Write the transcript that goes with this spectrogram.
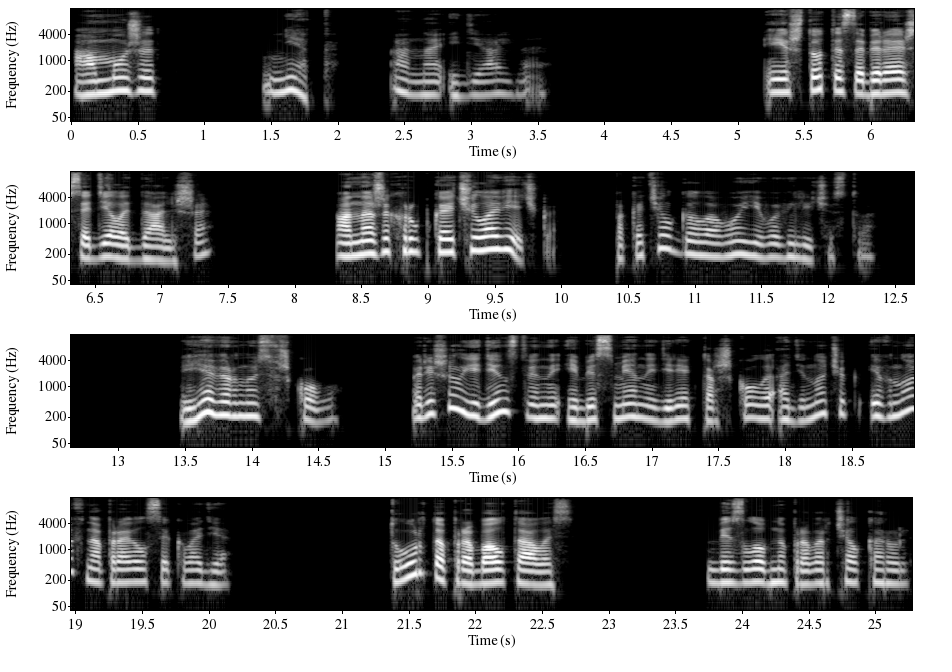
«А может...» «Нет, она идеальная». «И что ты собираешься делать дальше?» «Она же хрупкая человечка», — покачал головой его величество. «Я вернусь в школу», — решил единственный и бессменный директор школы-одиночек и вновь направился к воде. «Турта проболталась», — беззлобно проворчал король.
